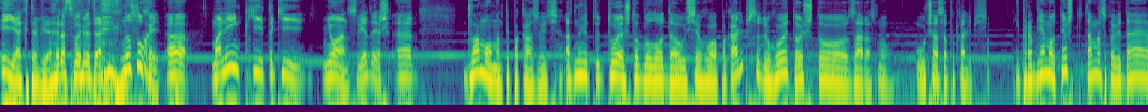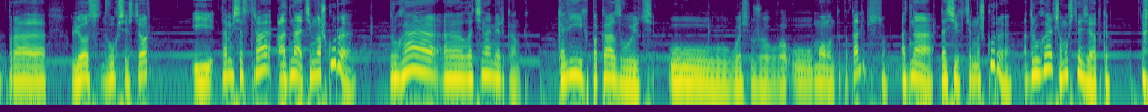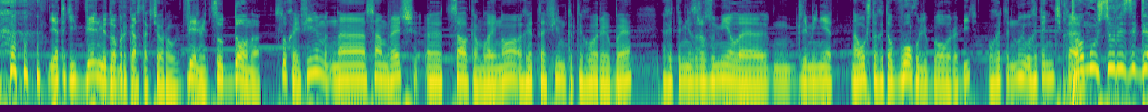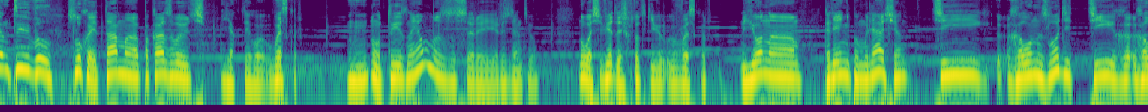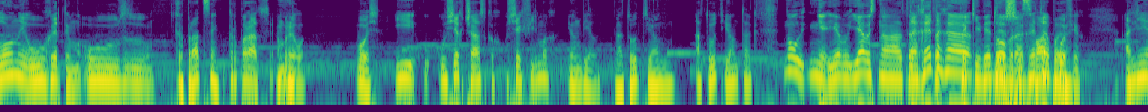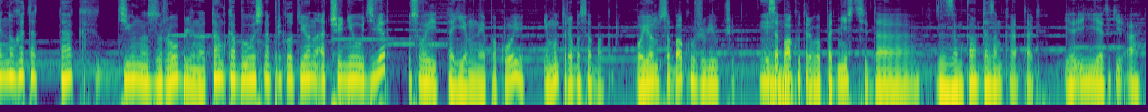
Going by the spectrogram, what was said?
і як табе распавядай Ну слухай а, маленькі такі нюанс ведаеш а, два моманты паказваюць. Адны тое што было да ўсяго апакаліпсу другое то што зараз ну у час апакаліпсісу. І праблема ў тым што там распавядае пра лёс двух сясцёр і там сястра одна цемнашкурая другая э, лацінаамерыканка калі іх паказваюць у вось ужо у момант апакаліпсісу адна да сіх цемнашкурая а другая чамусьці азіатка я такі вельмі добры каст акцёраў вельмі цудоўна. Слухай фільм насамрэч э, цалкам лайно. Гэта фільм катэгорыі б. Гэта незразумелае м, для мяне навошта гэта ввогуле было рабіць? Бо гэта ну гэта не цікава что Resident Evil. Слухай там э, паказваюць як ты яго вескар. Мгм. Ну ты знаём з серыяй рэзідэнтів Ну вось ведаеш хто такі вескар? Ён а, калі я не памыляюсь ён ці галоўны злодзей ці га- галоўны у гэтым у корпорацыі карпорацыі? амбрэла Вось. І у усіх частках усіх фільмах ён белы. А тут ён. А тут ён так. Ну не я, я вось на да гэтага такі ведаеш добра гэта пофіг. Але ну гэта так дзіўна зроблена. Там каб вось напрыклад ён адчыніў дзвер у свае таемныя пакоі яму трэба сабака. Бо ён сабаку жывіў чып і М. сабаку трэба паднесці да замка. да замка так. Я, і я такі а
